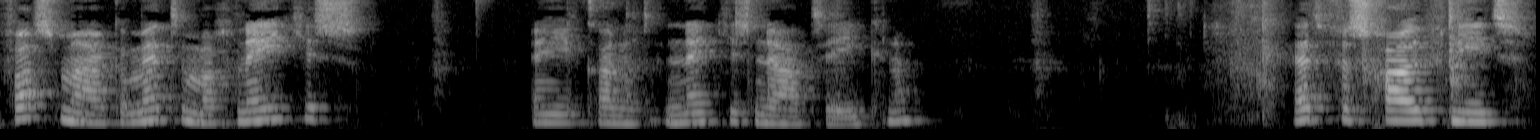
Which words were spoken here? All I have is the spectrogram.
vastmaken met de magneetjes. En je kan het netjes natekenen. Het verschuift niet.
